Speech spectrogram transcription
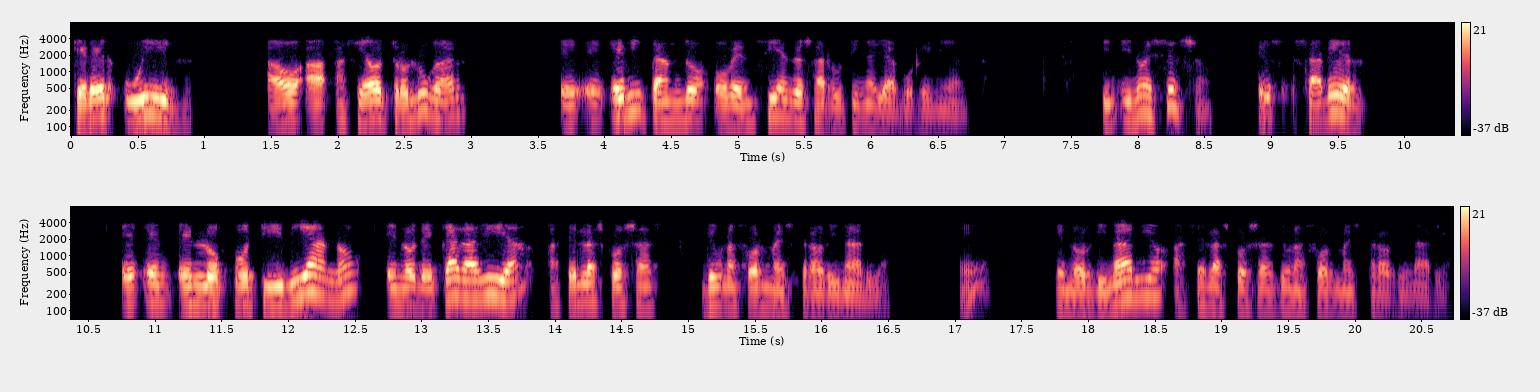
Querer huir hacia otro lugar, eh, evitando o venciendo esa rutina y aburrimiento. Y, no es eso, es saber en, lo cotidiano, en lo de cada día, hacer las cosas de una forma extraordinaria. En ordinario, hacer las cosas de una forma extraordinaria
